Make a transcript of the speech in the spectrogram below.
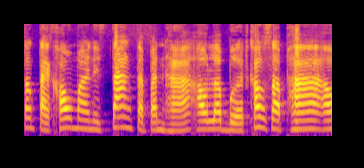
ตั้งแต่เข้ามาเนี่ยสร้างแต่ปัญหาเอาระเบิดเข้าสภาเอา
